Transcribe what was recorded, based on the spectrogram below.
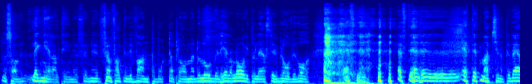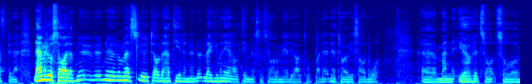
Då sa vi lägg ner allting nu. För nu, framförallt när vi vann på bortaplan. Men då låg väl hela laget och läste hur bra vi var efter, efter eh, 1-1 matchen uppe i Väsby. där. Nej men då sa jag att nu, nu är de här slutet av den här tiden nu. Lägger vi ner allting med sociala medier och alltihopa. Det, det tror jag vi sa då. Eh, men i övrigt så, så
